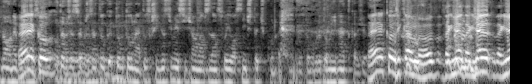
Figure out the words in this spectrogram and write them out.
No, nebo ne, jako... otevře se prostě tu, tu, tu, ne, tu skříň s tím měsíčem a nám si tam svoji vlastní čtečku, ne? Bude to, bude to mít hnedka, že? Ne, jako říkám, no, takže, takže, takže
